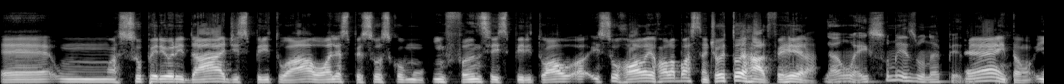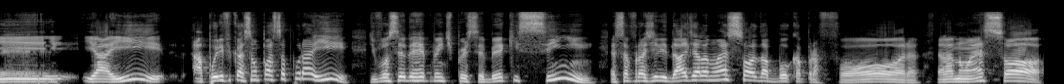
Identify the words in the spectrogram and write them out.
é uma superioridade espiritual, olha as pessoas como infância espiritual, isso rola e rola bastante. Ou eu tô errado, Ferreira? Não, é isso mesmo, né, Pedro? É, então. E, e aí. A purificação passa por aí, de você de repente perceber que sim, essa fragilidade ela não é só da boca para fora, ela não é só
